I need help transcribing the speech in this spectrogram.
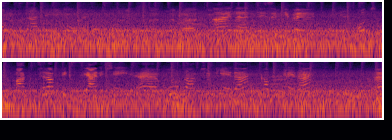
12 saatte geliyorlar. Rahat. Aynen bizim gibi ot- bak trafik yani şey e, buradan Türkiye'den Kapıkule'den e,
